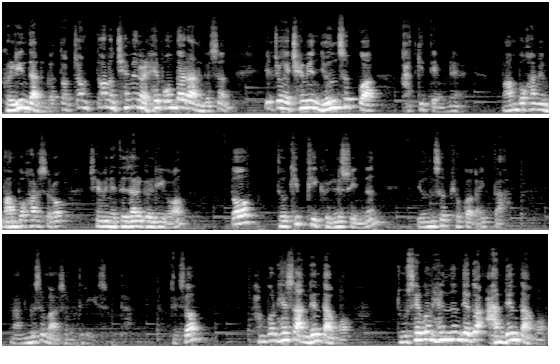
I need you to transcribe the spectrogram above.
걸린다는 것, 또 좀, 또는 최면을 해본다라는 것은 일종의 최면 연습과 같기 때문에 반복하면 반복할수록 최면에 더 잘 걸리고 또 더 깊이 걸릴 수 있는 연습 효과가 있다라는 것을 말씀을 드리겠습니다. 그래서 한 번 해서 안 된다고 두세 번 했는데도 안 된다고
